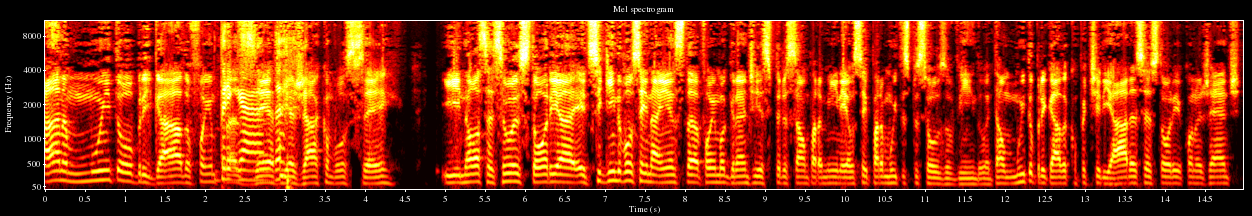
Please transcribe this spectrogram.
Ana, muito obrigado. Foi um Obrigada. prazer viajar com você. E, nossa, sua história, seguindo você na Insta, foi uma grande inspiração para mim, né? Eu sei para muitas pessoas ouvindo. Então, muito obrigado por compartilhar essa história com a gente.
